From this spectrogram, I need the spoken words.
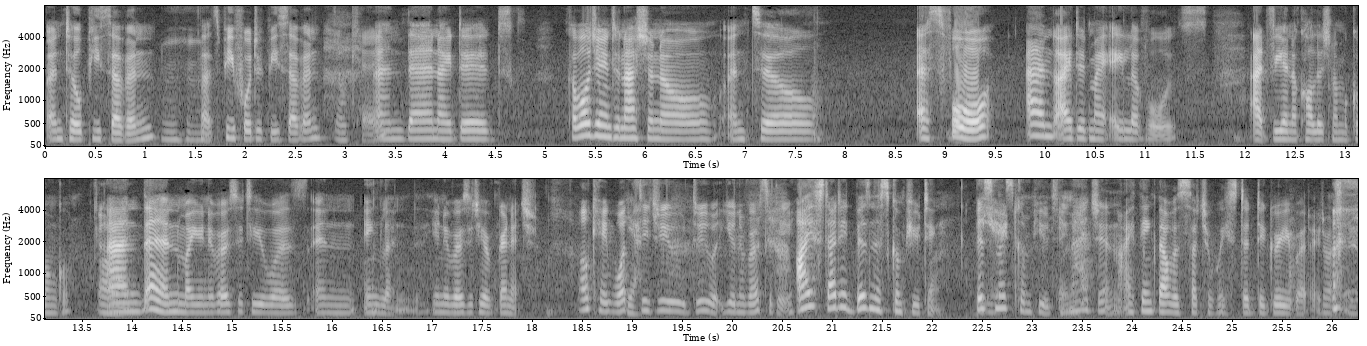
until P7. Mm-hmm. That's P4 to P7. okay. And then I did Kabojja International until S4. And I did my A levels at Vienna College Namugongo. All And then my university was in England, University of Greenwich. okay. What yeah. did you do at university? I studied business computing. Business computing. Imagine, I think that was such a wasted degree, but I don't really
